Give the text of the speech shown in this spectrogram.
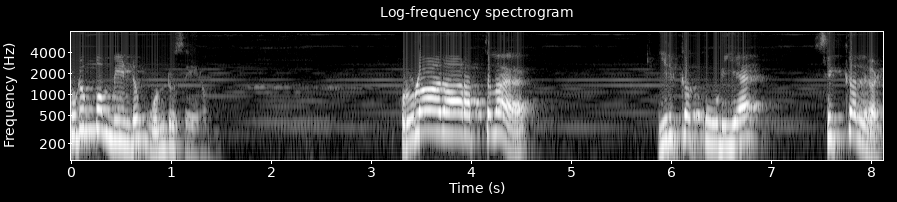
குடும்பம் மீண்டும் ஒன்று சேரும். பொருளாதாரத்தில் இருக்கக்கூடிய சிக்கல்கள்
